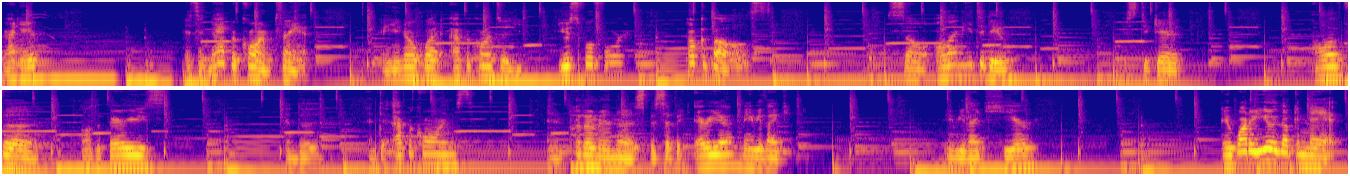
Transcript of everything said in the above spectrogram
Right here? It's an apricorn plant. And you know what apricorns are useful for? Pokeballs. So all I need to do is to get all of the all the berries and the and the apricorns and put them in a specific area, maybe like maybe like here. Hey, what are you looking at?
